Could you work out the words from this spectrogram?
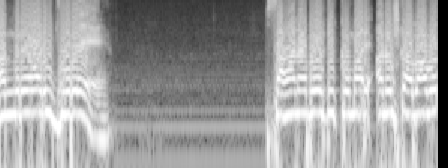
अंग्रेवाडी झुरे. सहा नंबरवरती कुमारी अनुष्का बाबूराव.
